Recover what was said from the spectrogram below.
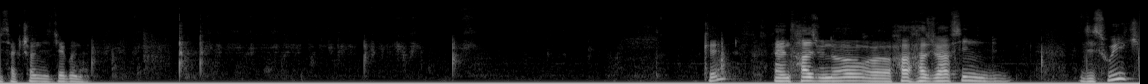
This action is diagonal. Okay, and as you know, uh, as you have seen this week,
